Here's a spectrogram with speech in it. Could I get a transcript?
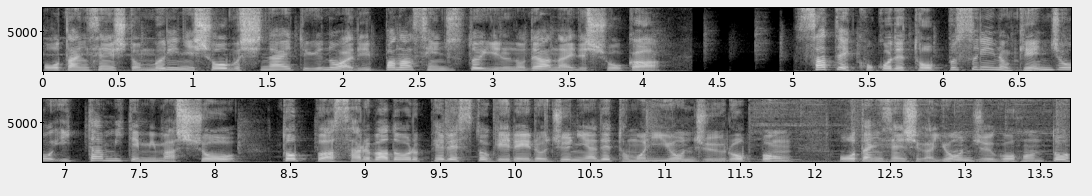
大谷選手と無理に勝負しないというのは立派な戦術と言えるのではないでしょうか。さてここでトップ3の現状を一旦見てみましょう。トップはサルバドール・ペレスとゲレイロ・ジュニアで共に46本。大谷選手が45本と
